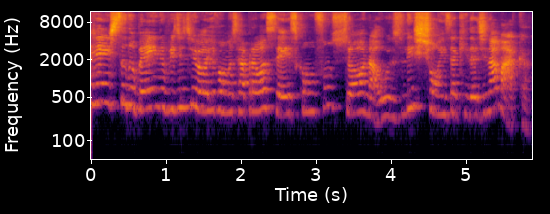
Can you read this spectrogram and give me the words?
gente, tudo bem? No vídeo de hoje eu vou mostrar para vocês como funciona os lixões aqui da Dinamarca.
